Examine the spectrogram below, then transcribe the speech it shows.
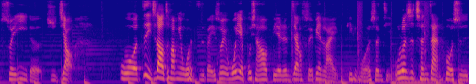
随意的指教，我自己知道这方面我很自卑，所以我也不想要别人这样随便来批评我的身体，无论是称赞或是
